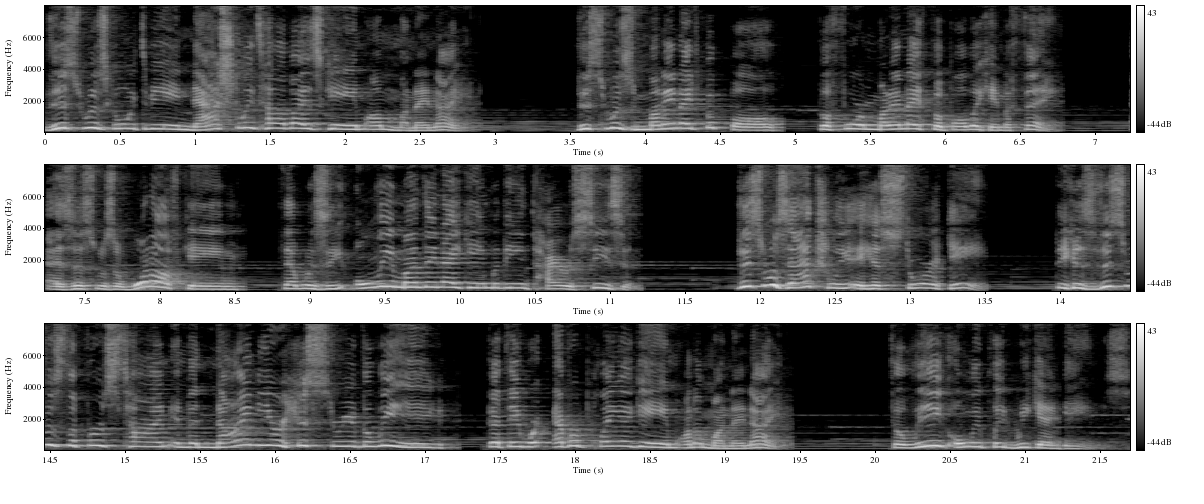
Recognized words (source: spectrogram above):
this was going to be a nationally televised game on Monday night. This was Monday Night Football before Monday Night Football became a thing, as this was a one off game that was the only Monday night game of the entire season. This was actually a historic game, because this was the first time in the nine year history of the league that they were ever playing a game on a Monday night. The league only played weekend games,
